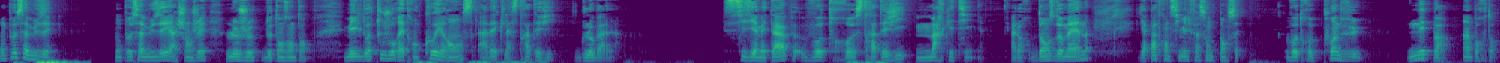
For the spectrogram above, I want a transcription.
On peut s'amuser. On peut s'amuser à changer le jeu de temps en temps. Mais il doit toujours être en cohérence avec la stratégie globale. Sixième étape, votre stratégie marketing. Alors, dans ce domaine, il n'y a pas 36 000 façons de penser. Votre point de vue n'est pas important.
